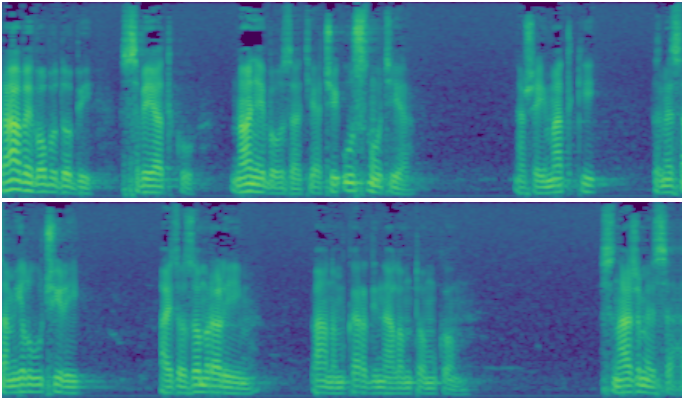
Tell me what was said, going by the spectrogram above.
práve v období sviatku na nebo vzatia či usnutia našej matky sme sa milúčili aj so zomrelým pánom kardinálom Tomkom. Snažme sa,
